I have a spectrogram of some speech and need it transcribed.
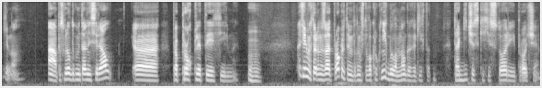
кино. А, посмотрел документальный сериал э, про проклятые фильмы. Ну, фильмы, которые называют проклятыми, потому что вокруг них было много каких-то трагических историй и прочее.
